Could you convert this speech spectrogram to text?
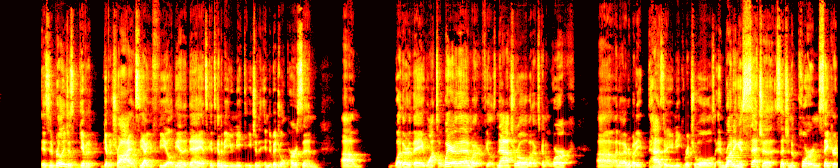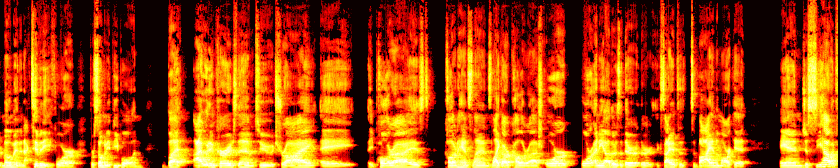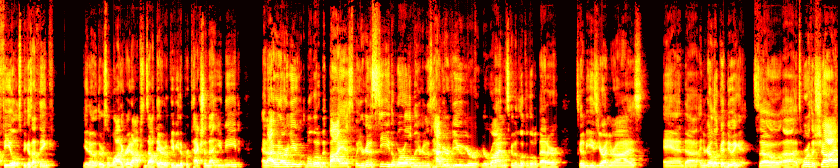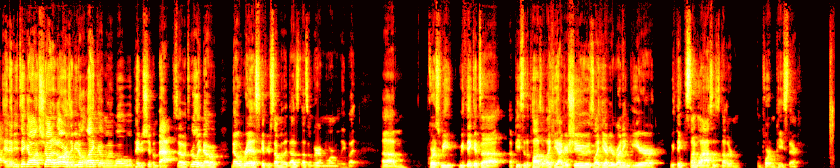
is to really just give it a, give it a try and see how you feel. At the end of the day, it's it's going to be unique to each individual person um, whether they want to wear them, whether it feels natural, whether it's going to work. Uh, I know everybody has their unique rituals, and running is such a such an important sacred moment and activity for for so many people. And but I would encourage them to try a a polarized color enhanced lens like our Color Rush or or any others that they're they're excited to, to buy in the market and just see how it feels because I think you know there's a lot of great options out there. It'll give you the protection that you need. And I would argue I'm a little bit biased, but you're going to see the world. You're going to have your view, your your run. It's going to look a little better. It's going to be easier on your eyes, and uh, and you're going to look good doing it. So uh, it's worth a shot. And if you take a shot at ours, if you don't like them, well, we'll pay to ship them back. So it's really no no risk if you're someone that does doesn't wear them normally. But um, of course, we we think it's a, a piece of the puzzle. Like you have your shoes, like you have your running gear. We think the sunglasses is another important piece there.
